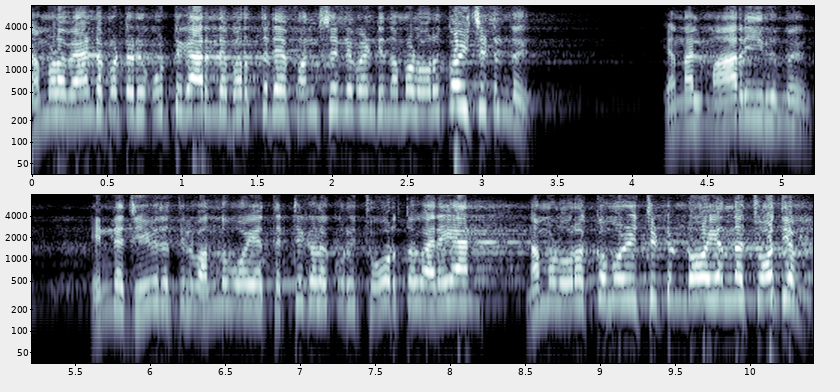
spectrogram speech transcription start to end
നമ്മളെ വേണ്ടപ്പെട്ട ഒരു കൂട്ടുകാരന്റെ ബർത്ത്ഡേ ഫംഗ്ഷന് വേണ്ടി നമ്മൾ ഉറക്കൊഴിച്ചിട്ടുണ്ട്. എന്നാൽ മാറിയിരുന്ന് എന്റെ ജീവിതത്തിൽ വന്നുപോയ തെറ്റുകളെ കുറിച്ച് ഓർത്തു കരയാൻ നമ്മൾ ഉറക്കമൊഴിച്ചിട്ടുണ്ടോ എന്ന ചോദ്യം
